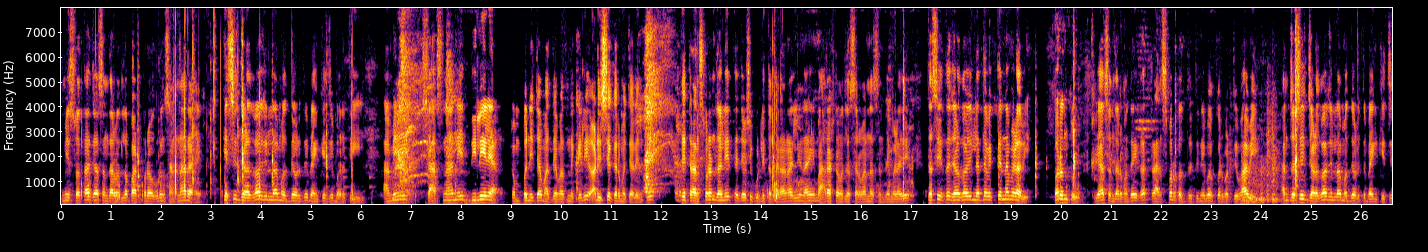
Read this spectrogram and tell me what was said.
मी स्वतःच्या संदर्भातला पाठपुरावा करून सांगणार आहे की जळगाव जिल्हा मध्यवर्ती बँकेची भरती आम्ही शासनाने दिलेल्या कंपनीच्या माध्यमातून केली. अडीचशे कर्मचाऱ्यांची ते ट्रान्सपरंट झाले. त्याच्याविषयी कुठली तक्रार आली नाही. महाराष्ट्रामधल्या सर्वांना संधी मिळावी तसे इथं जळगाव जिल्ह्यातल्या व्यक्तींना मिळावी. परंतु या संदर्भामध्ये एका ट्रान्सफर पद्धतीने बकर भरती व्हावी. आणि जसे जळगाव जिल्हा मध्यवर्ती बँकेची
